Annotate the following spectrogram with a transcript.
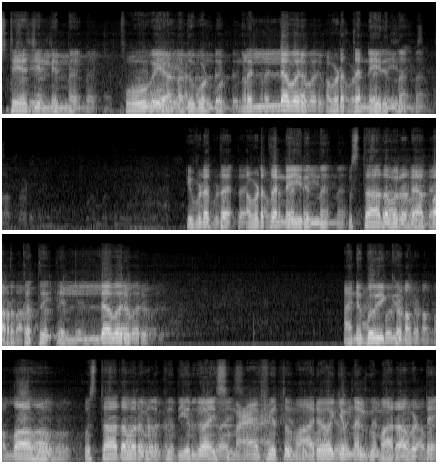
സ്റ്റേജിൽ നിന്ന് പോവുകയാണ്. അതുകൊണ്ട് നിങ്ങൾ എല്ലാവരും അവിടെ തന്നെ ഇരുന്ന് ഇവിടത്തെ അവിടെ തന്നെ ഇരുന്ന് ഉസ്താദ് അവരുടെ ആ ബർക്കത്ത് എല്ലാവരും അനുഭവിക്കണം. അള്ളാഹു ഉസ്താദ് അവർക്ക് ദീർഘായുസും ആഫ്യത്തും ആരോഗ്യം നൽകുമാറാവട്ടെ.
